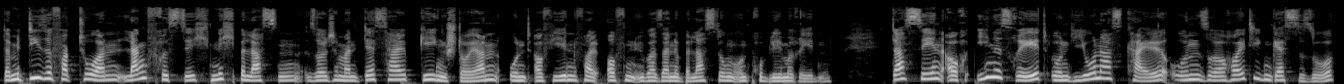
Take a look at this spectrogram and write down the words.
Damit diese Faktoren langfristig nicht belasten, sollte man deshalb gegensteuern und auf jeden Fall offen über seine Belastungen und Probleme reden. Das sehen auch Ines Reth und Jonas Keil, unsere heutigen Gäste so.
